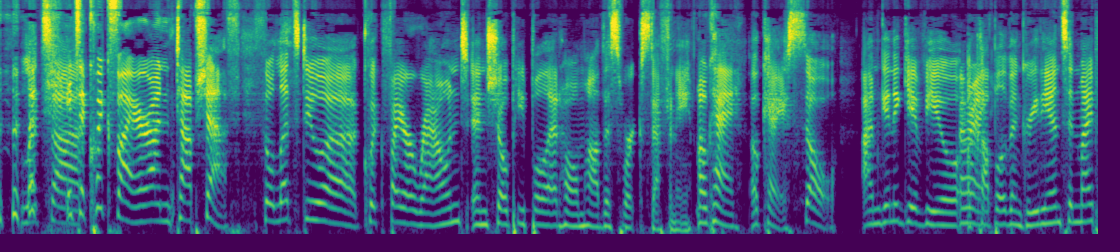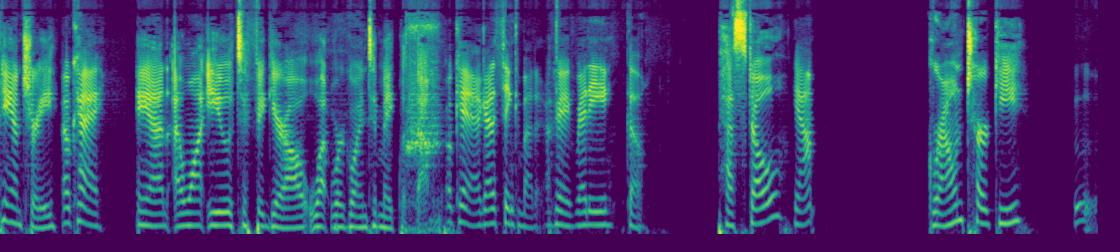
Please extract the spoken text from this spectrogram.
let's uh, it's a quick fire on Top Chef. so let's do a quick fire round and show people at home how this works, Stephanie. Okay. Okay, so I'm gonna give you a right. couple of ingredients in my pantry, Okay. And I want you to figure out what we're going to make with them. Okay, I got to think about it. Okay, ready? Go. Pesto, Yeah. ground turkey, Ooh.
